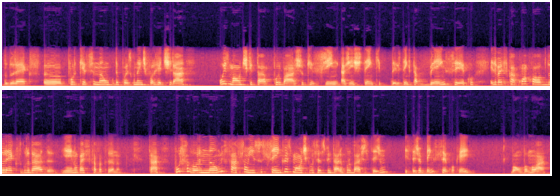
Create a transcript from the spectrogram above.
do durex, uh, porque senão, depois quando a gente for retirar, o esmalte que está por baixo, que sim, a gente tem que, ele tem que estar tá bem seco, ele vai ficar com a cola do durex grudada, e aí não vai ficar bacana, tá? Por favor, não me façam isso sem que o esmalte que vocês pintaram por baixo estejam, esteja bem seco, ok? Bom, vamos lá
